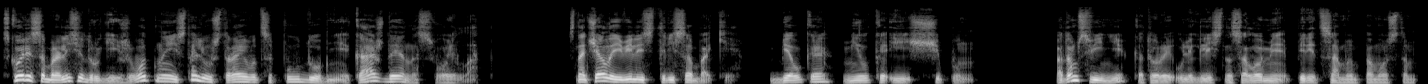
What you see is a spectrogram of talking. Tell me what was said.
Вскоре собрались и другие животные и стали устраиваться поудобнее, каждая на свой лад. Сначала явились три собаки белка, милка и щепун. Потом свиньи, которые улеглись на соломе перед самым помостом.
